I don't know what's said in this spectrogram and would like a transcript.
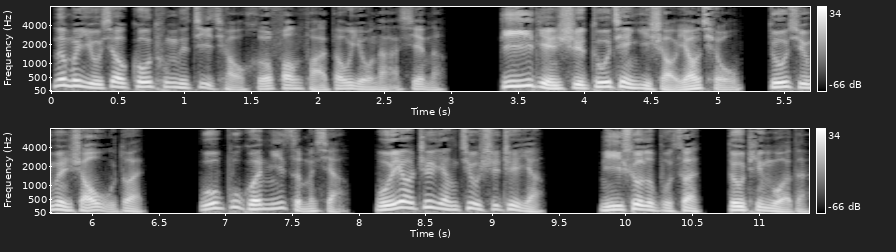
那么，有效沟通的技巧和方法都有哪些呢？第一点是多建议少要求。多询问少武断，我不管你怎么想，我要这样就是这样，你说了不算，都听我的，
